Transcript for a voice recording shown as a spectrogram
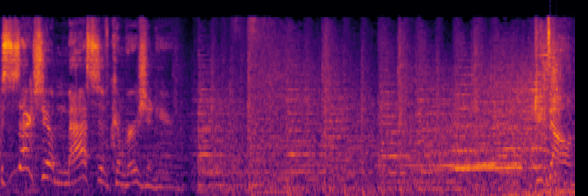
This is actually a massive conversion here. Get down.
